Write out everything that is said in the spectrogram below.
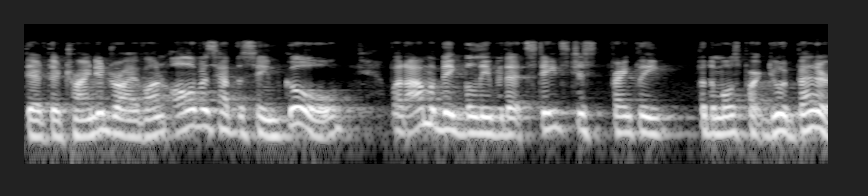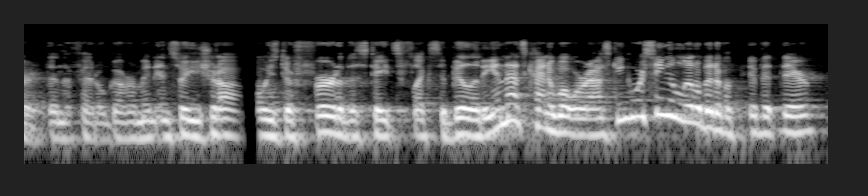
that they're trying to drive on. All of us have the same goal, but I'm a big believer that states just, frankly, for the most part, do it better than the federal government. And so you should always defer to the state's flexibility. And that's kind of what we're asking. We're seeing a little bit of a pivot there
